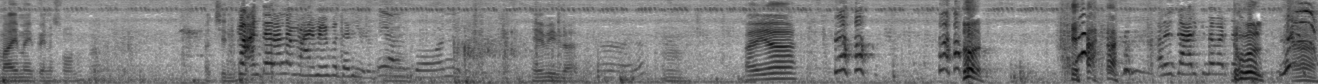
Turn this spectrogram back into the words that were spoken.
మాయమైపోయిన సోను. వచ్చింది. ఏవి. అయ్యా. అరే జారి కింద పడతా. టూల్ ఆ.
